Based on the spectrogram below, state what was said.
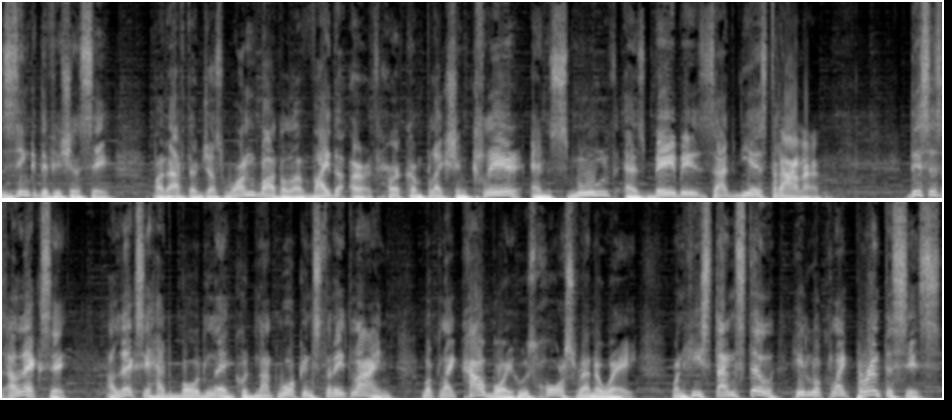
zinc deficiency, but after just one bottle of Vita Earth, her complexion clear and smooth as baby Zadniestrana. This is Alexei. Alexei had bowed leg, could not walk in straight line, looked like cowboy whose horse ran away. When he stand still, he looked like parenthesis.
